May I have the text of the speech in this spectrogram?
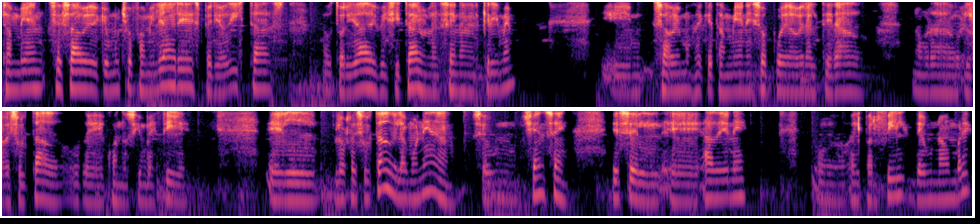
también se sabe de que muchos familiares, periodistas, autoridades visitaron la escena del crimen y sabemos de que también eso puede haber alterado el resultado de cuando se investigue. Los resultados de la moneda, según Jensen, es el eh, ADN o el perfil de un hombre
